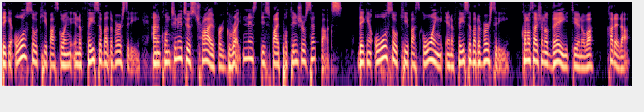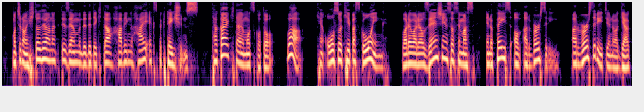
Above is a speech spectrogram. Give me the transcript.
They can also keep us going in the face of adversity and continue to strive for greatness despite potential setbacks. They can also keep us going in the face of adversity. この最初の they っていうのは彼ら、 もちろん人ではなくて全部で出てきた having high expectations 高い期待を持つことは can also keep us going 我々を前進させます in the face of adversity adversity っていうのは逆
